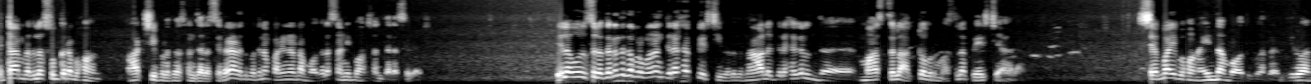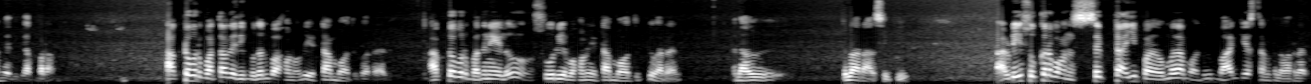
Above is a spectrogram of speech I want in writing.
எட்டாம் இடத்துல சுக்கர பகவான் ஆட்சி பலத்தை சஞ்சாரம் செய்கிறார் அடுத்து பாத்தீங்கன்னா பன்னிரெண்டாம் இடத்துல சனி பகவான் சஞ்சாரம் செய்கிறார் இதுல ஒரு சில தினத்துக்கு அப்புறமா தான் கிரக பயிற்சி வருது. நாலு கிரகங்கள் இந்த மாசத்துல அக்டோபர் மாசத்துல பயிற்சி ஆகிறாங்க. செவ்வாய் பகவான் ஐந்தாம் பாவத்துக்கு வர்றாரு இருபதாம் தேதிக்கு அப்புறம். அக்டோபர் பத்தாம் தேதி புதன் பகவான் வந்து எட்டாம் பாவத்துக்கு வர்றாரு. அக்டோபர் பதினேழும் சூரிய பகவான் எட்டாம் பாவத்துக்கு வர்றாரு. அதாவது துலா ராசிக்கு. அப்படியே சுக்கர பகவான் செப்ட் ஆகி ப- ஒன்பதாம் பாவத்துக்கு பாக்கியஸ்தானத்துல வர்றாரு.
